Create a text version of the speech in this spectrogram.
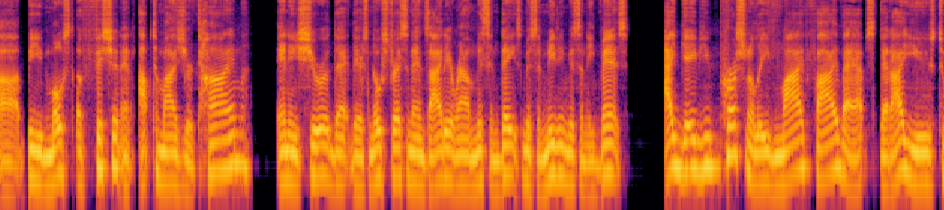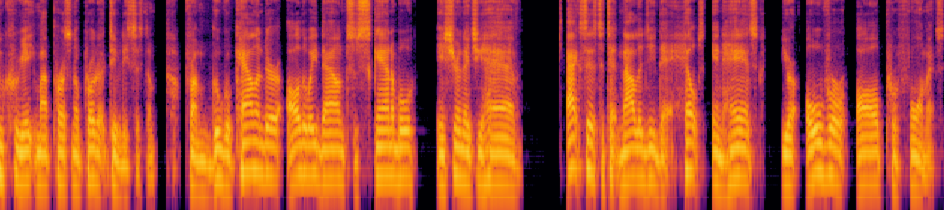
uh, be most efficient and optimize your time and ensure that there's no stress and anxiety around missing dates, missing meetings, missing events. I gave you personally my five apps that I use to create my personal productivity system from Google Calendar all the way down to Scannable, ensuring that you have access to technology that helps enhance your overall performance.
